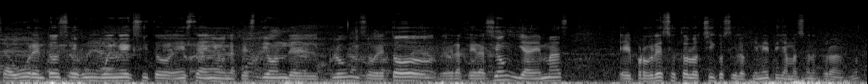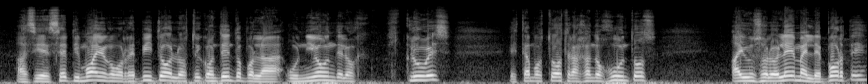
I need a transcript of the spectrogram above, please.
Se augura entonces un buen éxito en este año en la gestión del club y sobre todo de la federación y además el progreso de todos los chicos y los jinetes y amazonas peruanos. Así es, séptimo año, como repito, lo estoy contento por la unión de los clubes. Estamos todos trabajando juntos. Hay un solo lema, el deporte,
